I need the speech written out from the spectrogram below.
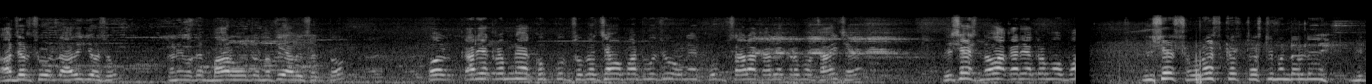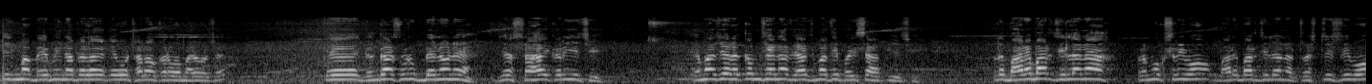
હાજર છું એટલે આવી ગયો છું. ઘણી વખત બહાર હોઉં તો નથી આવી શકતો. પણ કાર્યક્રમને ખૂબ ખૂબ શુભેચ્છાઓ પાઠવું છું અને ખૂબ સારા કાર્યક્રમો થાય છે. વિશેષ નવા કાર્યક્રમો વિશેષ સૌરાષ્ટ્ર ટ્રસ્ટી મંડળની મિટિંગમાં બે મહિના પહેલાં એક એવો ઠરાવ કરવામાં આવ્યો છે કે ગંગા સ્વરૂપ બહેનોને જે સહાય કરીએ છીએ, એમાં જે રકમ છે એના વ્યાજમાંથી પૈસા આપીએ છીએ. એટલે બારે બાર જિલ્લાના પ્રમુખશ્રીઓ, બારે બાર જિલ્લાના ટ્રસ્ટીશ્રીઓ,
